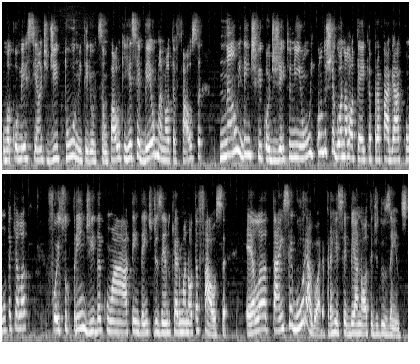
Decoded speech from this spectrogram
uma comerciante de Itu, no interior de São Paulo, que recebeu uma nota falsa, não identificou de jeito nenhum e quando chegou na lotérica para pagar a conta, que ela foi surpreendida com a atendente dizendo que era uma nota falsa ela está insegura agora para receber a nota de 200,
